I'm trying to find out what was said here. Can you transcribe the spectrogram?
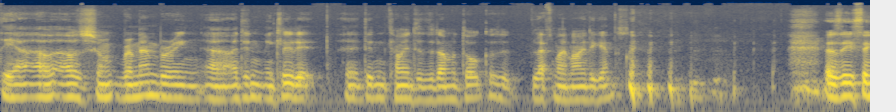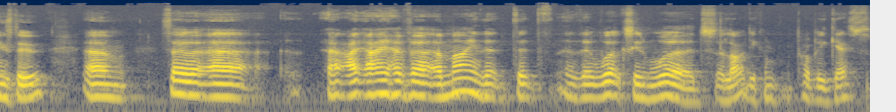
the, I, I was remembering. I didn't include it. It didn't come into the Dhamma talk because it left my mind again, as these things do. Um, so I, I have a, a, mind that, that that works in words a lot. You can probably guess,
